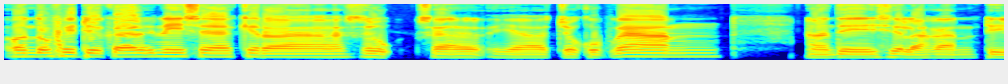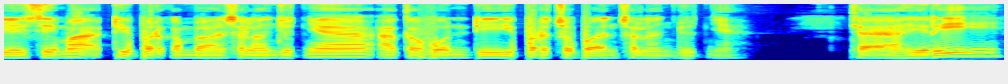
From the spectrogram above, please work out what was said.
untuk video kali ini saya kira saya ya cukupkan. Nanti silahkan disimak di perkembangan selanjutnya ataupun di percobaan selanjutnya. Saya akhiri.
